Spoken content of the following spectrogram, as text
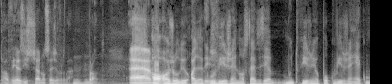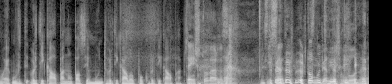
talvez isto já não seja verdade. Uhum. Pronto. Um, oh, oh, Júlio, olha diz. que o virgem não se deve dizer muito virgem ou pouco virgem, é como, é como vertical, pá, não pode ser muito vertical ou pouco vertical. Pá, Tens toda a razão. Isso, isso depende, eu estou isso muito depende da coluna.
